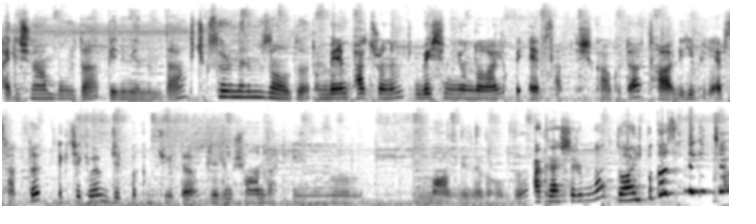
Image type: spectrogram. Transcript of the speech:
Ali şu an burada benim yanımda. Küçük sorunlarımız oldu. Benim patronum 5 milyon dolarlık bir ev sattı Chicago'da. Tarihi bir ev sattı. İlk çekimim cilt bakımcıydı. Cildim şu anda inanılmaz güzel oldu. Arkadaşlarımla Dua Lipa konserine gideceğim.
